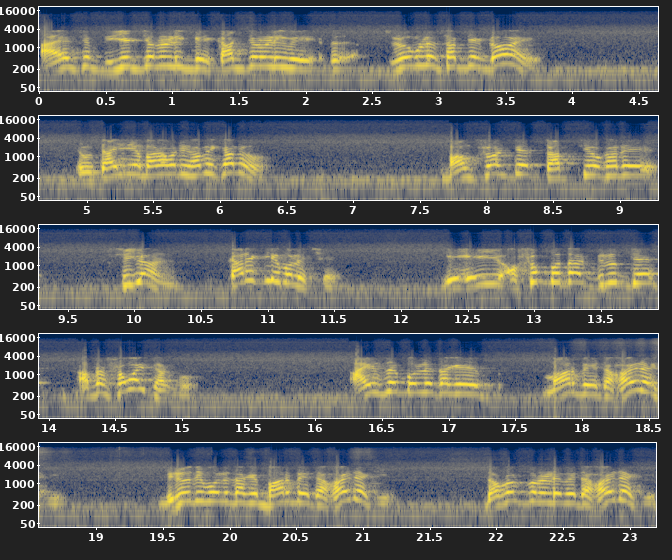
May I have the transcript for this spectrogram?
আইএসএফ নিজের জন্য লিখবে, কার জন্য লিখবে তৃণমূলের সাবজেক্ট নয়। এবং তাই নিয়ে বাড়াবাড়ি হবে কেন? বামফ্রন্টের প্রার্থী ওখানে সৃজন কারেক্টলি বলেছে যে এই অসভ্যতার বিরুদ্ধে আমরা সবাই থাকব। আইএসএফ বললে তাকে মারবে, এটা হয় নাকি? বিরোধী বলে তাকে মারবে, এটা হয় নাকি? দখল করে নেবে, এটা হয় নাকি?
